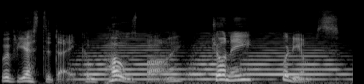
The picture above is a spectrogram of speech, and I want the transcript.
with Yesterday, composed by Johnny Williams.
